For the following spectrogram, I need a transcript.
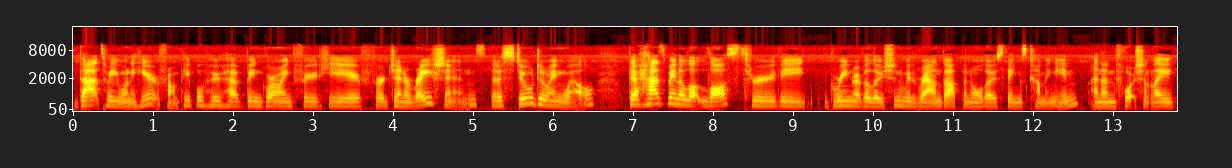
that's where you want to hear it from. People who have been growing food here for generations that are still doing well there has been a lot lost through the green revolution with Roundup and all those things coming in. And unfortunately,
